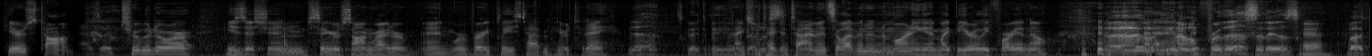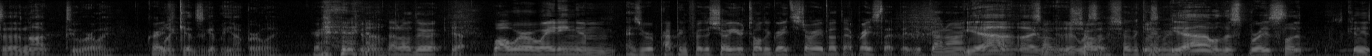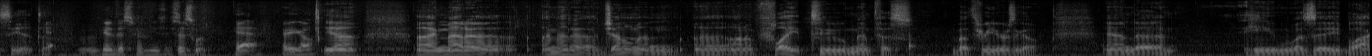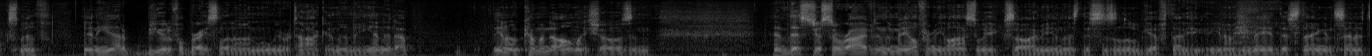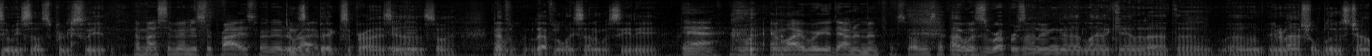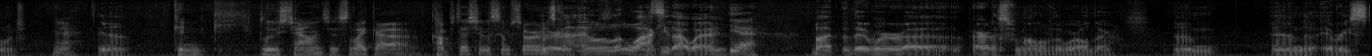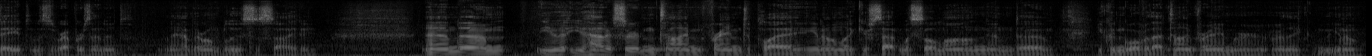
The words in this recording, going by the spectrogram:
Here's Tom. As a troubadour, musician, singer-songwriter, and we're very pleased to have him here today. Yeah, it's great to be here. Thanks Dennis. for taking time. It's 11 in the morning. It might be early for you, no? uh, you know, for this it is, Yeah. but uh, not too early. Great. My kids get me up early. You know. That'll do it. Yeah. While we were waiting, um, as we were prepping for the show, you told a great story about that bracelet that you've got on. Yeah, I, So it show- a- show the was a- yeah, well, this bracelet, can you see it? Yeah. Here, this one. Use this. This one. Yeah. There you go. Yeah, I met a I met a gentleman uh, on a flight to Memphis about three years ago, and uh, he was a blacksmith, and he had a beautiful bracelet on when we were talking, and he ended up, you know, coming to all my shows and. And this just arrived in the mail for me last week, so I mean, this, this is a little gift that he, you know, he made this thing and sent it to me, so it's pretty sweet. It must have been a surprise when it, It was a big surprise, yeah. So I def- definitely sent him a CD. Yeah. And why, and why were you down in Memphis? What was that I was representing uh, Atlantic Canada at the uh, International Blues Challenge. Yeah. Yeah, Can Blues Challenge is like a competition of some sort? it was, kind of, it was a little wacky that way, yeah. but there were uh, artists from all over the world there, um, and uh, every state was represented. They have their own blues society, and um, you you had a certain time frame to play. You know, like your set was so long, and uh, you couldn't go over that time frame, or, or they, you know.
